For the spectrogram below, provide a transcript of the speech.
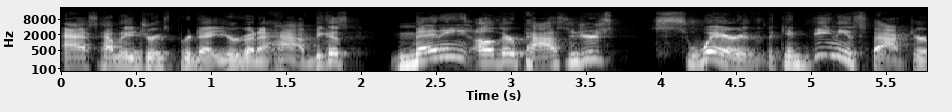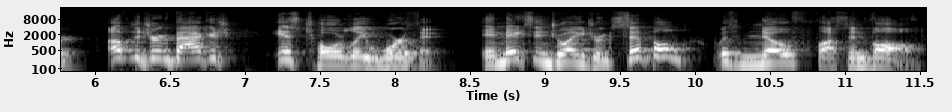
as how many drinks per day you're going to have because Many other passengers swear that the convenience factor of the drink package is totally worth it. It makes enjoying drinks simple with no fuss involved.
